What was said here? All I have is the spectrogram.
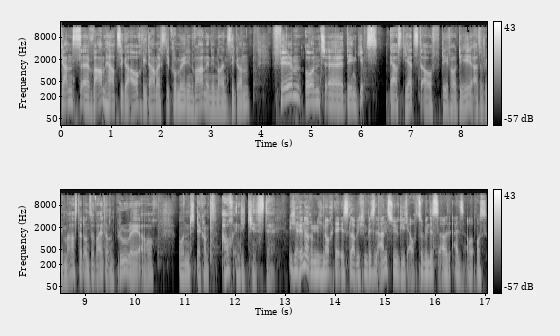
ganz äh, warmherziger auch, wie damals die Komödien waren in den 90ern. Film und äh, den gibt's erst jetzt auf DVD, also remastered und so weiter und Blu-ray auch. Und der kommt auch in die Kiste. Ich erinnere mich noch, der ist, glaube ich, ein bisschen anzüglich, auch zumindest als, als aus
